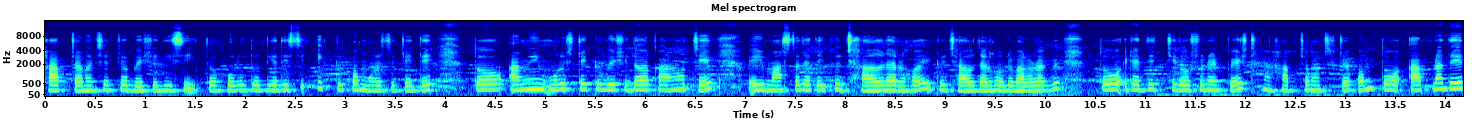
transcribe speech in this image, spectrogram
হাফ চামচের চেয়েও বেশি দিছি। তো হলুদও দিয়ে দিছি, একটু কম মরিচের চাইতে। তো আমি মরিচটা একটু বেশি দেওয়ার কারণ হচ্ছে, এই মাছটা যাতে একটু ঝাল ঝাল হয়, একটু ঝাল ঝাল হলে ভালো লাগবে। তো এটা দিচ্ছি রসুনের পেস্ট, হাফ চামচটা কম তো আপনাদের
